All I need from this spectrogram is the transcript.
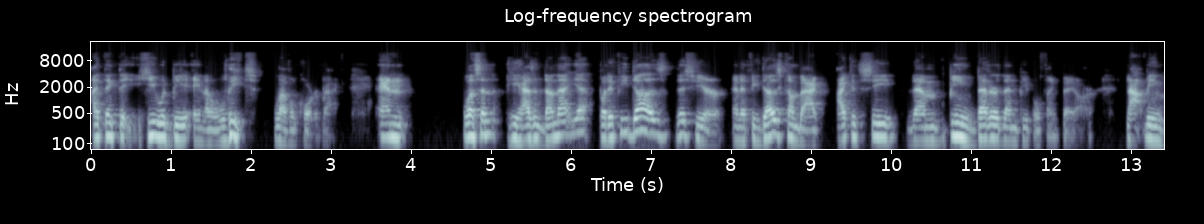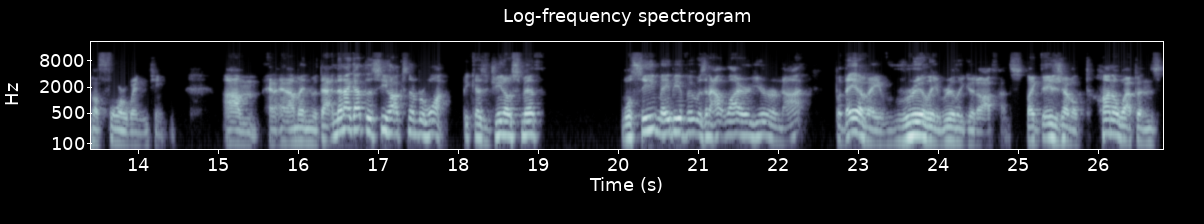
I think that he would be an elite level quarterback. And listen, he hasn't done that yet, but if he does this year, and if he does come back, I could see them being better than people think they are, not being a four win team. Um, and, and I'm in with that. And then I got the Seahawks number one because Geno Smith, we'll see maybe if it was an outlier year or not, but they have a really, really good offense. Like they just have a ton of weapons.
